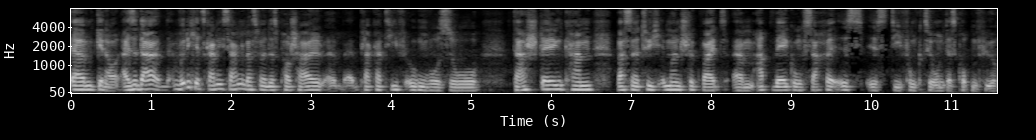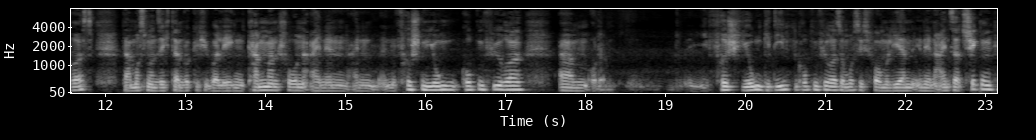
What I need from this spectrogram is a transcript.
Ähm, genau, also da würde ich jetzt gar nicht sagen, dass wir das pauschal äh, plakativ irgendwo so darstellen kann. Was natürlich immer ein Stück weit ähm, Abwägungssache ist, ist die Funktion des Gruppenführers. Da muss man sich dann wirklich überlegen, kann man schon einen, einen, einen frischen jungen Gruppenführer ähm, oder frisch jung gedienten Gruppenführer, so muss ich es formulieren, in den Einsatz schicken,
